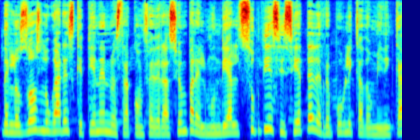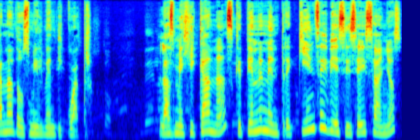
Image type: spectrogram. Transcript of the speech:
de los dos lugares que tiene nuestra Confederación para el Mundial Sub-17 de República Dominicana 2024. Las mexicanas, que tienen entre 15 y 16 años,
